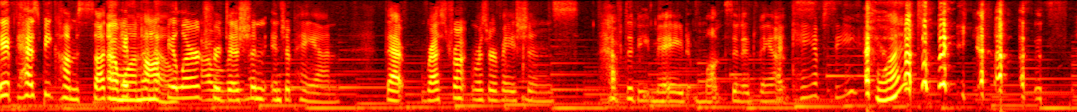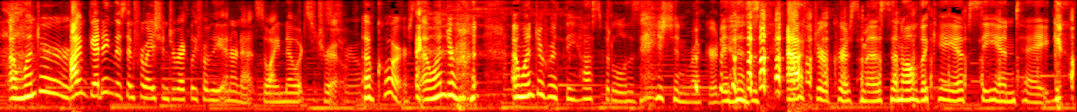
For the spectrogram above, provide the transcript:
It has become such I a wanna know. popular I will let you tradition in Japan that restaurant reservations have to be made months in advance. At KFC? What? yes. I wonder. I'm getting this information directly from the internet, so I know it's, true. Of course. I wonder I wonder what the hospitalization record is after Christmas and all the KFC intake.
